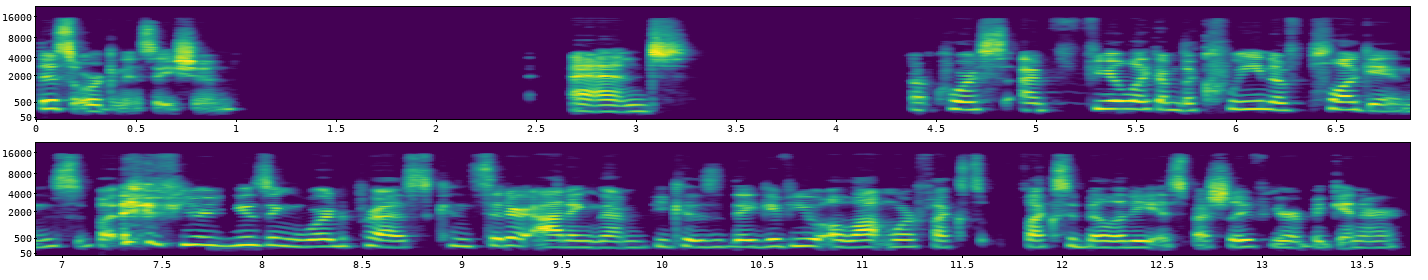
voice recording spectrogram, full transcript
this organization. And of course, I feel like I'm the queen of plugins, but if you're using WordPress, consider adding them because they give you a lot more flex- flexibility, especially if you're a beginner.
